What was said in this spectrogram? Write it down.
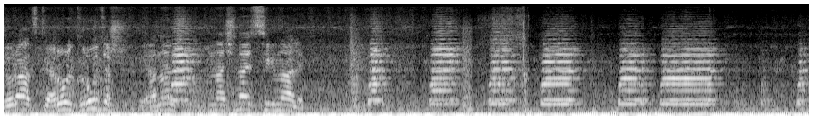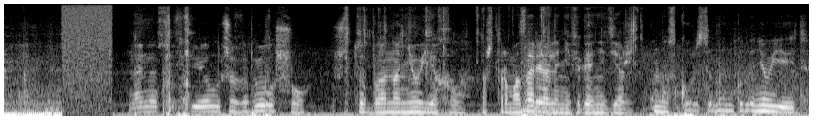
дурацкая. Руль крутишь, и она начинает сигналить. Наверное, все-таки я лучше заглушу, чтобы она не уехала. Потому что тормоза реально нифига не держит. На скорости она никуда не уедет.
